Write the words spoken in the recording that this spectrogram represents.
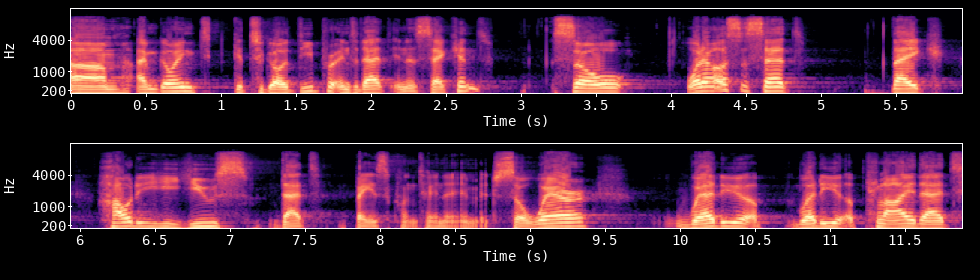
um, I'm going to, to go deeper into that in a second. So what I also said, like, how do you use that base container image? So where, where, do you, where do you apply that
